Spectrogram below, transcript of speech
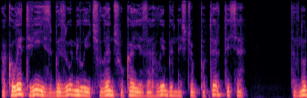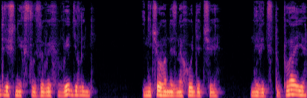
а коли твій збезумілий член шукає заглибини, щоб потертися та внутрішніх слизових виділень і нічого не знаходячи, не відступає,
